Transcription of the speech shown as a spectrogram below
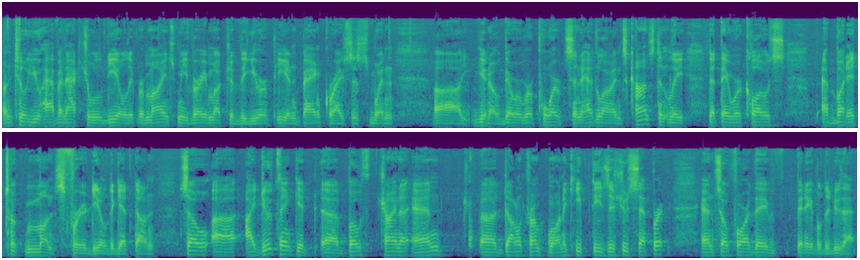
until you have an actual deal. It reminds me very much of the European bank crisis when, uh, you know, there were reports and headlines constantly that they were close, uh, but it took months for a deal to get done. So uh, I do think it, uh, both China and uh, Donald Trump want to keep these issues separate, and so far they've been able to do that.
